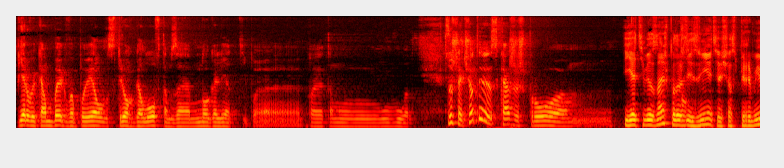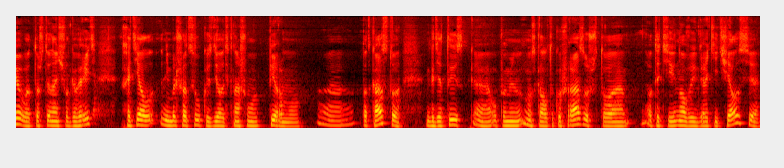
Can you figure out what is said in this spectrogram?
первый камбэк в АПЛ с трех голов там за много лет. Типа, поэтому вот. Слушай, а что ты скажешь про... Я тебе, знаешь, подожди, извини, я тебя сейчас перебью. Вот то, что я начал говорить. Хотел небольшую отсылку сделать к нашему первому подкасту, где ты э, упомянул, ну, сказал такую фразу, что вот эти новые игроки Челси,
